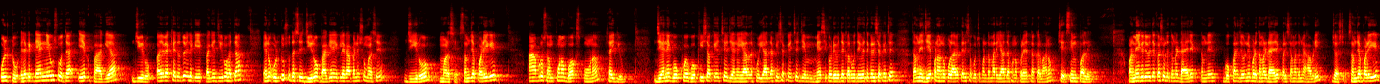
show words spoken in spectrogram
ઉલટું. એટલે કે ટેન નેવું શું હતા? એક ભાગ્યા જીરો. હવે વ્યાખ્યાત હતું એટલે કે એક ભાગ્યા જીરો હતા. એનું ઉલટું શું થશે? જીરો ભાગ્યા એટલે કે આપણને શું મળશે? જીરો મળશે. સમજ્યા પડી ગઈ? આ આપણું સંપૂર્ણ બોક્સ પૂર્ણ થઈ ગયું. જેને ગોખવું એ ગોખી શકે છે, જેને યાદ રાખવું, યાદ રાખી શકે છે, જે મેં શીખવાડ્યું એવી રીતે કરવું તેવી રીતે કરી શકે છે. તમને જે પણ અનુકૂળ આવે કરી શકો છો, પણ તમારે યાદ રાખવાનો પ્રયત્ન કરવાનો છે, સિમ્પલી. પણ મેં કીધું એવી રીતે કશું એટલે તમને ડાયરેક્ટ તમને ગોખવાની જરૂર નહીં પડે, તમારે ડાયરેક્ટ પરીક્ષામાં તમને આવડી જશે. સમજ્યા પડી? ગઈ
